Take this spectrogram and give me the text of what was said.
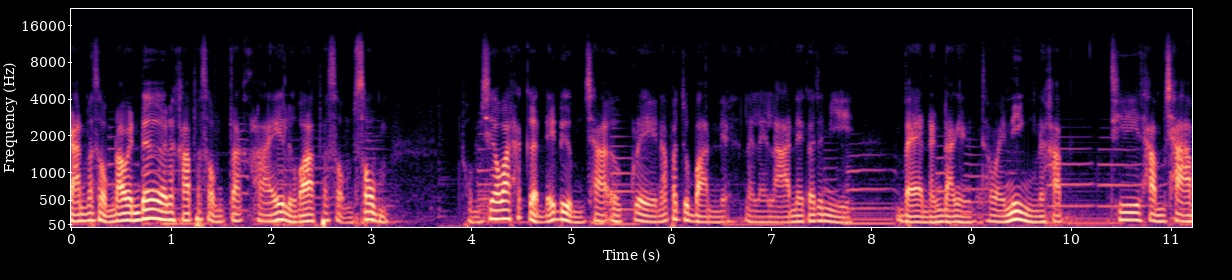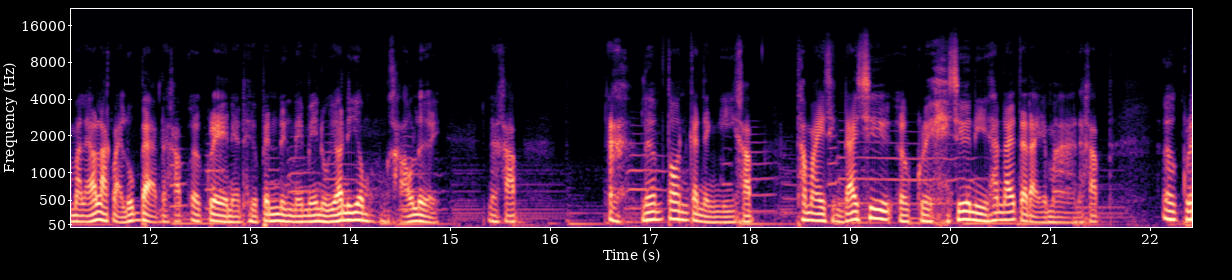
การผสมลาเวนเดอร์นะครับ ผสมตะไคร้หรือว่าผสมส้ม ผมเชื่อว่าถ้าเกิดได้ดื่มชา Earl Grey ณปัจจุบันเนี่ยหลาย ๆ ร้านเนี่ยก็จะมีแบรนด์ดัง ๆ อย่าง Twinings นะครับที่ทำชามาแล้วหลากหลายรูปแบบนะครับ Earl Grey เนี่ยถือเป็นหนึ่งในเมนูยอดนิยมของเขาเลยนะครับอะเริ่มต้นกันอย่างนี้ครับ ทำไมถึงได้ชื่อ Earl Grey ชื่อนี้ท่านได้แต่ใดมานะครับ Earl Grey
